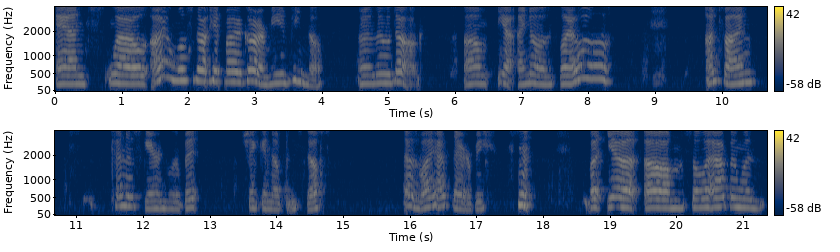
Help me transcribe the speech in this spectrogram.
and well I almost got hit by a car, me and Pino, a little dog. Um yeah I know it's like oh I'm fine. Kinda scared a little bit shaken up and stuff. That was why I have therapy. but yeah, um, so what happened was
